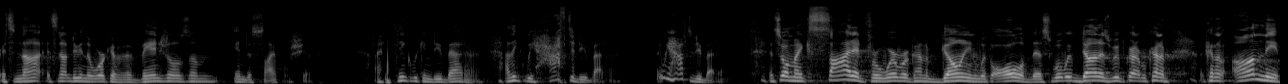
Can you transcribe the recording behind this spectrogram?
It's not, it's not doing the work of evangelism in discipleship. I think we can do better. I think we have to do better. I think we have to do better. And so I'm excited for where we're kind of going with all of this. What we've done is we've got, we're kind of kind of on the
